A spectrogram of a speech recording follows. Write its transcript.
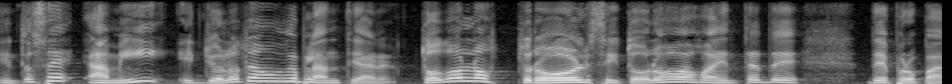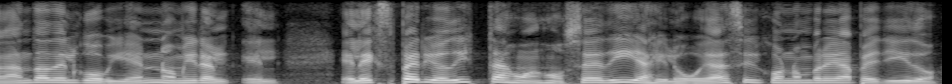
Entonces, a mí, yo lo tengo que plantear, todos los trolls y todos los agentes de, propaganda del gobierno, mira, el, el, ex periodista Juan José Díaz, y lo voy a decir con nombre y apellido,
